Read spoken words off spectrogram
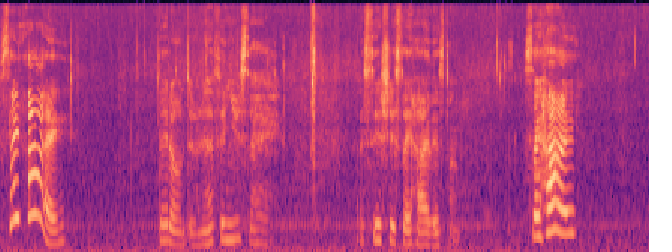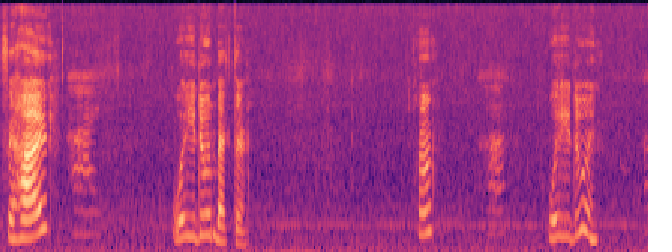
Say hi. They don't do nothing you say. Let's see if she say hi this time. Say hi. Say hi. Hi. What are you doing back there? Huh? Huh? What are you doing? Um,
